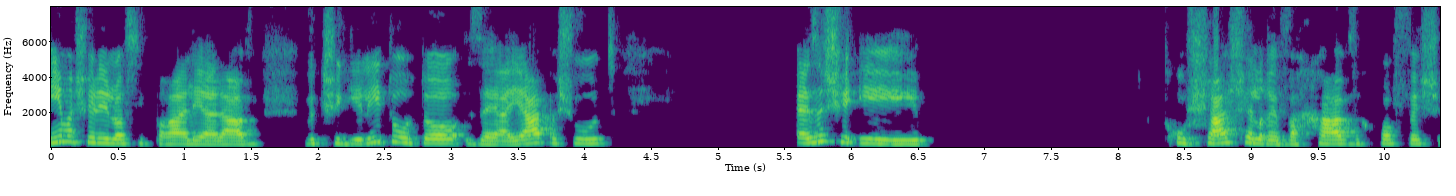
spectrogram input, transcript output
אימא שלי לא סיפרה לי עליו וכשגיליתי אותו זה היה פשוט איזושהי תחושה של רווחה וחופש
